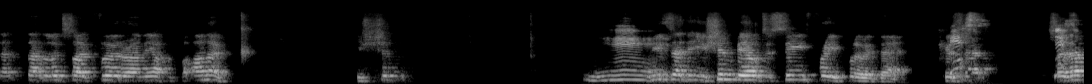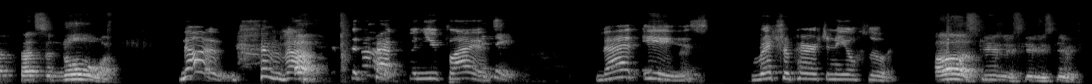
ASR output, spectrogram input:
That that looks like fluid around the upper. part. Oh no, you shouldn't. You said that you shouldn't be able to see free fluid there. 'Cause Yes. that- so Yes. that, that's a normal one. No, but Ah, the trap for new players. That is retroperitoneal fluid. oh, excuse me, excuse me, excuse me.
